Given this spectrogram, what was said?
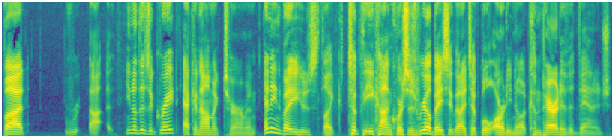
but uh, you know, there's a great economic term, and anybody who's like took the econ courses, real basic that I took, will already know it: comparative advantage.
